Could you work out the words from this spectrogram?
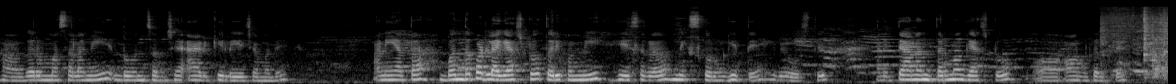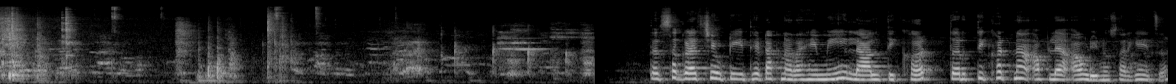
हां गरम मसाला मी दोन चमचे ॲड केले याच्यामध्ये. आणि आता बंद पडला गॅस स्टोव तरी पण मी हे सगळं मिक्स करून घेते व्यवस्थित. आणि त्यानंतर मग गॅस स्टोव ऑन करते. तर सगळ्यात शेवटी इथे टाकणार आहे मी लाल तिखट. तर तिखट ना आपल्या आवडीनुसार घ्यायचं.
